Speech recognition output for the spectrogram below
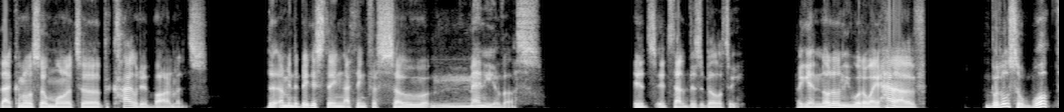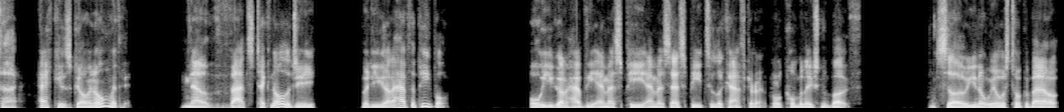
that can also monitor the cloud environments? The, I mean, the biggest thing I think for so many of us, it's it's that visibility. Again, not only what do I have, but also what the heck is going on with it? Now that's technology, but you got to have the people or you got to have the MSP, MSSP to look after it or a combination of both. So, you know, we always talk about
